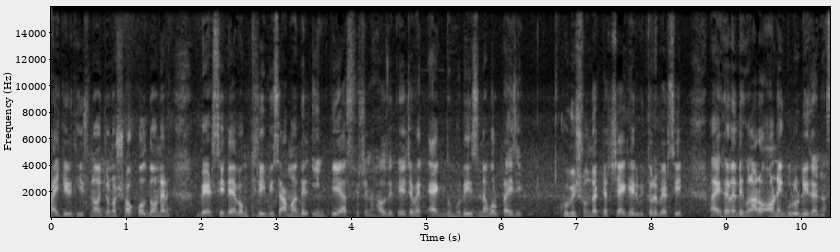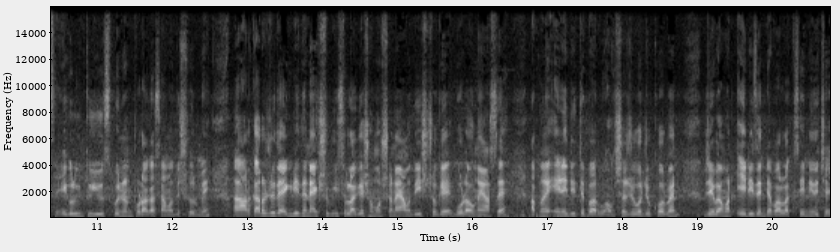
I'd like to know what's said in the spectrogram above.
পাইকারি থিস নেওয়ার জন্য সকল ধরনের বেডশিট এবং থ্রি পিস আমাদের ইমতিয়াজ ফ্যাশন হাউসে পেয়ে যাবেন একদম রিজনেবল প্রাইসে খুবই সুন্দর একটা চেকের ভিতরে বেডশিট। আর এখানে দেখুন আরও অনেকগুলো ডিজাইন আছে। এগুলো কিন্তু ইউজ পরিমাণ প্রোডাক্ট আছে আমাদের শোরুমে আর কারও যদি এক ডিজাইন একশো পিসও লাগে, সমস্যা নাই, আমাদের স্টকে গোডাউনে আছে। আপনারা এনে দিতে পারব। আমার সাথে যোগাযোগ করবেন যে আমার এই ডিজাইনটা ভালো লাগছে, নিতে চাই।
